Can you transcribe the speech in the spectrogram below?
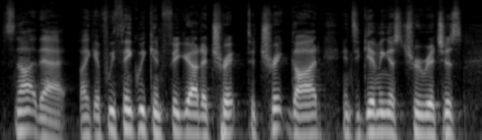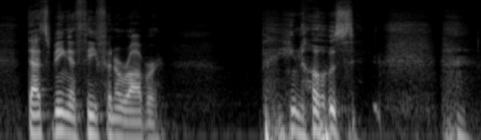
It's not that. Like if we think we can figure out a trick to trick God into giving us true riches, that's being a thief and a robber. He knows.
